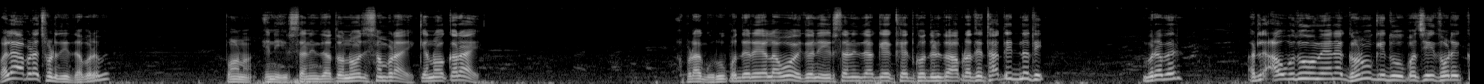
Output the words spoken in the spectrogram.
ભલે આપણે છોડી દીધા, બરાબર? પણ એની ઈર્ષાની દાતો ન જ સંભળાય કે ન કરાય. આપણા ગુરુ પદે રહેલા હોય તો એની ઈર્ષાની કે ખેત ખોદણી તો આપણાથી થતી જ નથી. બરાબર? એટલે આવું બધું મેં એને ઘણું કીધું. પછી થોડીક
